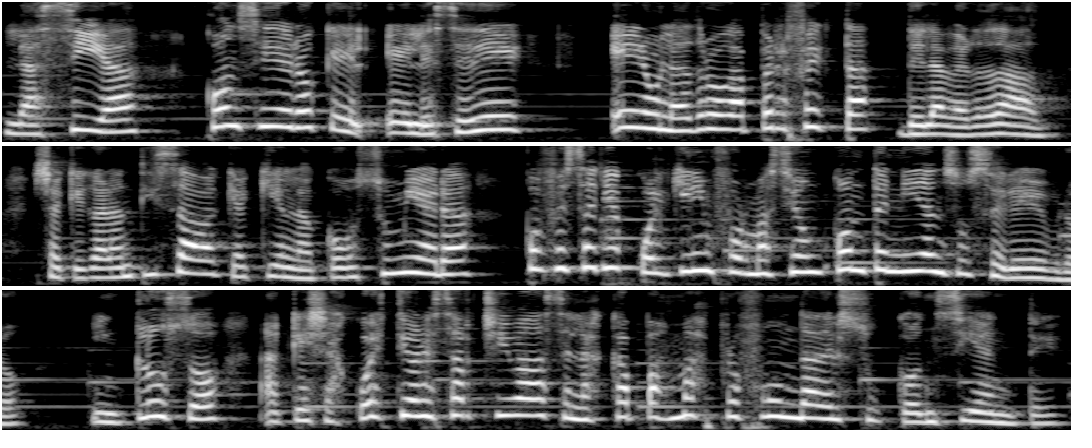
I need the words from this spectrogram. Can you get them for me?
La CIA consideró que el LSD era una droga perfecta de la verdad, ya que garantizaba que a quien la consumiera confesaría cualquier información contenida en su cerebro, incluso aquellas cuestiones archivadas en las capas más profundas del subconsciente.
